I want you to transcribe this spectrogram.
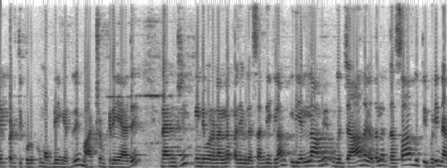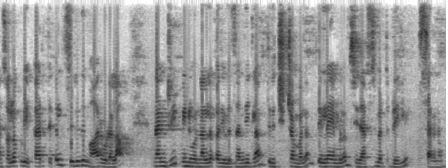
ஏற்படுத்தி கொடுக்கும் அப்படிங்கிறது மாற்றம் கிடையாது. நன்றி. மீண்டும் ஒரு நல்ல பதிவில் சந்திக்கலாம். இது எல்லாமே உங்க ஜாதகத்துல தசாபுத்திப்படி நான் சொல்லக்கூடிய கருத்துக்கள் சிறிது மாறுபடலாம். நன்றி. மீண்டும் ஒரு நல்ல பதிவில் சந்திக்கலாம். திருச்சிற்றம்பலம் தில்லையம்பலம் ஸ்ரீ நரசிம்மர் சரணம்.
